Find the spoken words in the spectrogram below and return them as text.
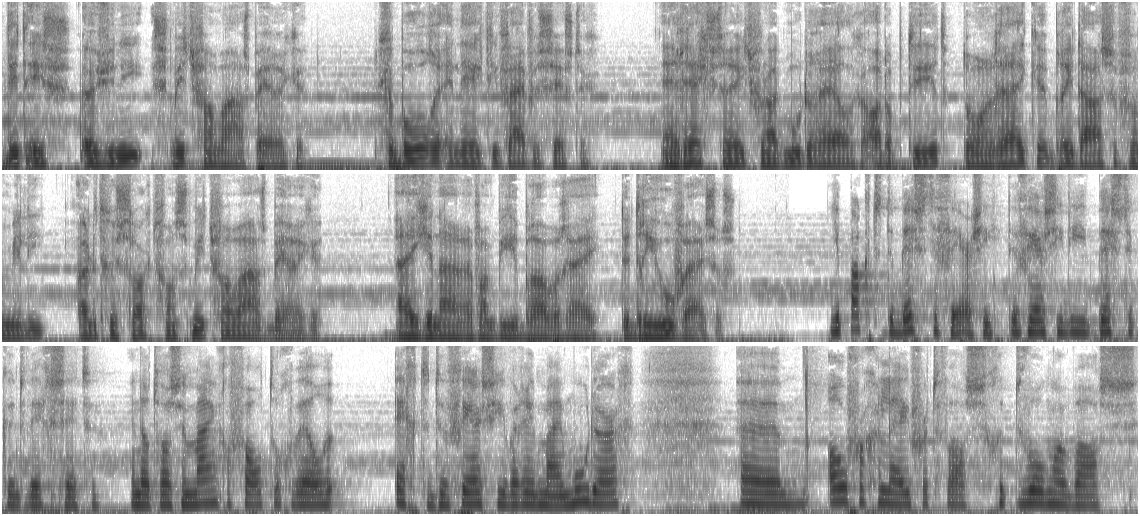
Dit is Eugenie Smits van Waasbergen. Geboren in 1965. En rechtstreeks vanuit Moederheil geadopteerd... door een rijke Bredaanse familie... uit het geslacht van Smit van Waasbergen. Eigenaren van bierbrouwerij De Drie Hoefijzers. Je pakt de beste versie. De versie die je het beste kunt wegzetten. En dat was in mijn geval toch wel echt de versie... waarin mijn moeder uh, overgeleverd was, gedwongen was...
